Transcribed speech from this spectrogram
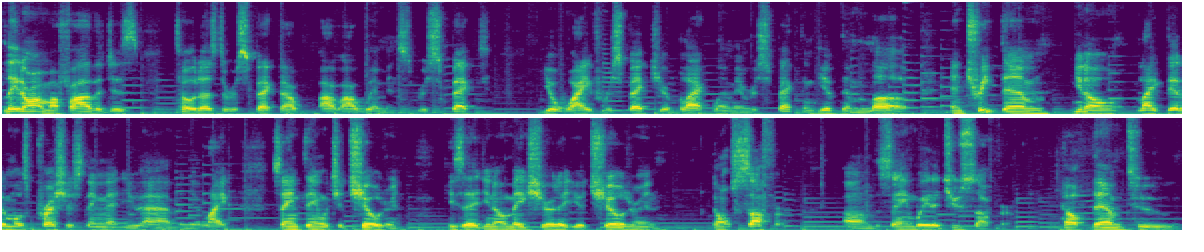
later on, my father just told us to respect our, our, our women, respect your wife, respect your black women, respect and give them love, and treat them, you know, like they're the most precious thing that you have in your life. Same thing with your children. He said, you know, make sure that your children don't suffer um, the same way that you suffer. Help them to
